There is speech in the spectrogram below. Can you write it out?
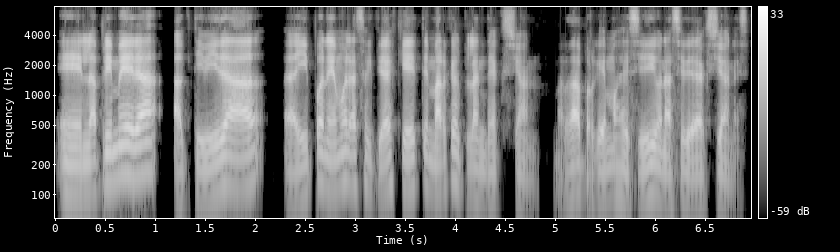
En la primera actividad, ahí ponemos las actividades que te marca el plan de acción, ¿verdad? Porque hemos decidido una serie de acciones.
